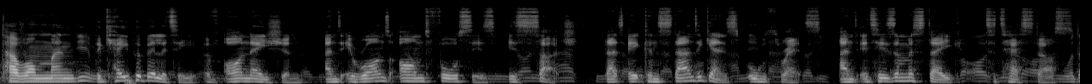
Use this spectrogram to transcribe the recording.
The capability of our nation and Iran's armed forces is such that it can stand against all threats, and it is a mistake to test us.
